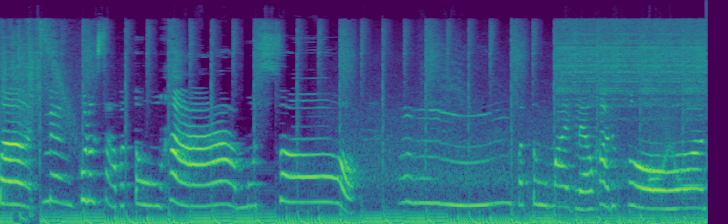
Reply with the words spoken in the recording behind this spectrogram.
เบอร์หนึ่งผู้รักษาประตูค่ะ มุสโซประตูมาอีกแล้วค่ะทุกคน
